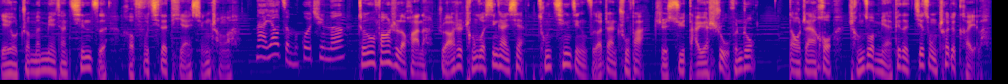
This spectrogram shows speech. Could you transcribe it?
也有专门面向亲子和夫妻的体验行程啊。那要怎么过去呢？交通方式的话呢，主要是乘坐新干线，从清景泽站出发，只需大约十五分钟。到站后乘坐免费的接送车就可以了。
